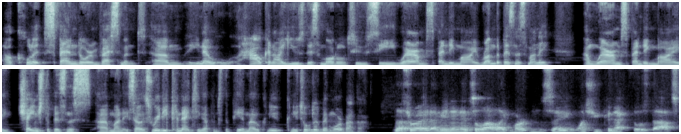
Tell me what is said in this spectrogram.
I'll call it spend or investment. Um, you know, how can I use this model to see where I'm spending my run the business money and where I'm spending my change the business uh, money? So it's really connecting up into the PMO. Can you can you talk a little bit more about that? That's right. I mean, and it's a lot like Martin's saying. Once you connect those dots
